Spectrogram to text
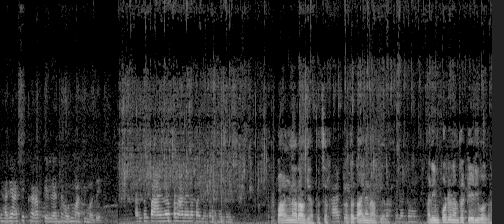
ह्याने असे खराब केले आहेत धावून मातीमध्ये. आणि तो पाळणा पण आणायला पाहिजे होता निकेश. पाळणार राहू दे आता चल. आता टाइम नाही आपल्याला. आणि इम्पॉर्टंट आमचा टेडी बघा.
